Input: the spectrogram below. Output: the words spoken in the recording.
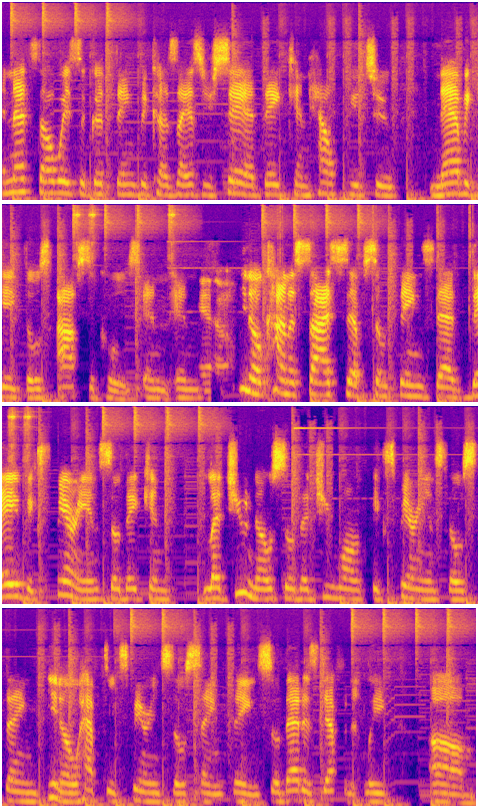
And that's always a good thing because as you said, they can help you to navigate those obstacles and and yeah. you know kind of sidestep some things that they've experienced so they can let you know so that you won't experience those things, you know, have to experience those same things. So that is definitely um,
